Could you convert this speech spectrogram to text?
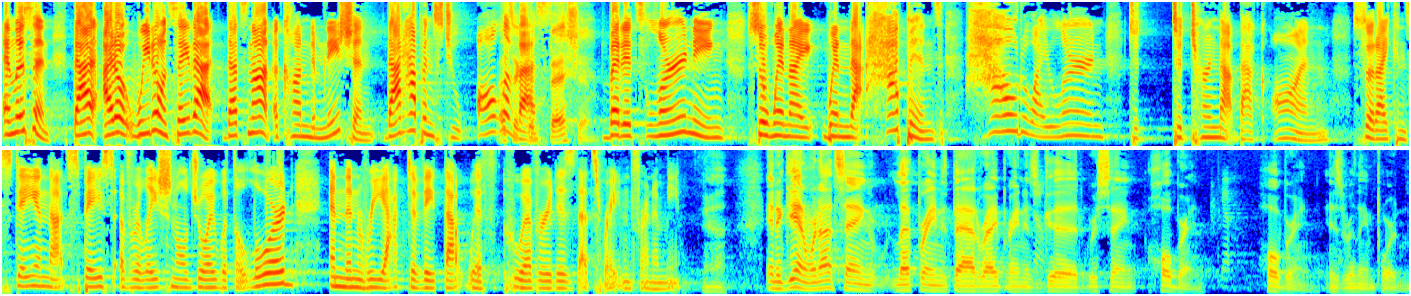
And listen, that I don't we don't say that. That's not a condemnation. That happens to all That's of a us. confession. But it's learning so when I when that happens, how do I learn to to turn that back on so that I can stay in that space of relational joy with the Lord and then reactivate that with whoever it is that's right in front of me. Yeah. And again, we're not saying left brain is bad, right brain is good. We're saying whole brain. Whole brain is really important.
